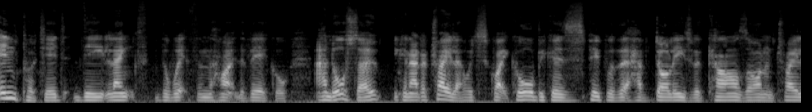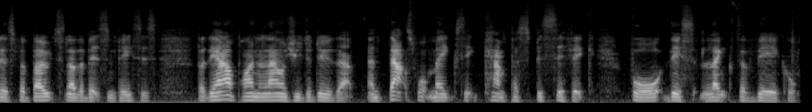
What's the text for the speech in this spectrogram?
inputted the length, the width and the height of the vehicle. And also you can add a trailer, which is quite cool because people that have dollies with cars on and trailers for boats and other bits and pieces. But the Alpine allows you to do that. And that's what makes it camper specific for this length of vehicle.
